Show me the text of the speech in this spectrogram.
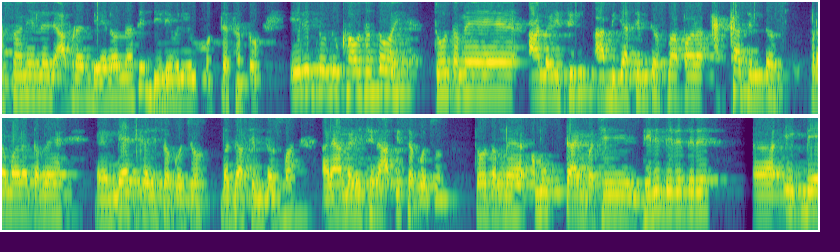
અસહનીય એટલે આપણે બેનો નથી ડિલિવરી વખતે થતો. એ રીતનો દુખાવો થતો હોય, તો તમે આ મેડિસિન આ બીજા સિમ્ટમ્સમાં પણ આખા સિમ્ટમ્સ પ્રમાણે તમે મેચ કરી શકો છો, બધા સિમ્ટમ્સમાં અને આ મેડિસિન આપી શકો છો. તો તમને અમુક ટાઈમ પછી ધીરે ધીરે ધીરે એક બે,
